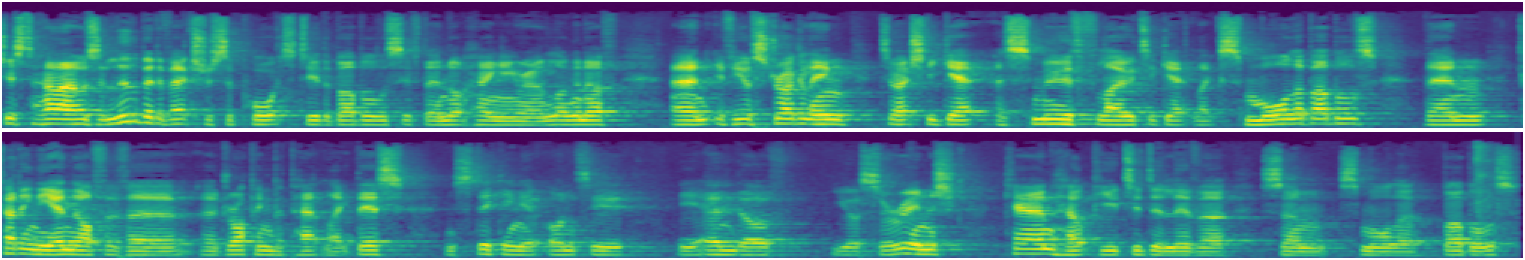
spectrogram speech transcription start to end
just allows a little bit of extra support to the bubbles if they're not hanging around long enough. And if you're struggling to actually get a smooth flow to get like smaller bubbles, then cutting the end off of a, a dropping pipette like this and sticking it onto the end of your syringe can help you to deliver some smaller bubbles.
